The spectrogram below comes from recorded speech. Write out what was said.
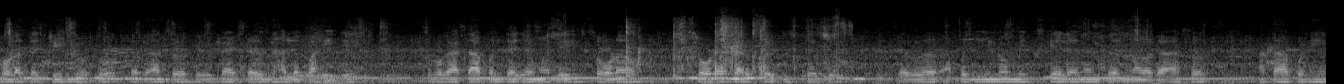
थोडासा चेंज होतो. तर असं हे बॅटर झालं पाहिजे. तर बघा आता आपण त्याच्यामध्ये सोडा सोड्यासारखं दिसतं ते. तर आपण इनो मिक्स केल्यानंतर न बघा असं आता आपण ही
